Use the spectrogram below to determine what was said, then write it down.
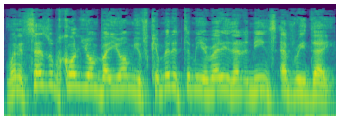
When it says Ubchol Yom Vayom, you've committed to me already that it means every day.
